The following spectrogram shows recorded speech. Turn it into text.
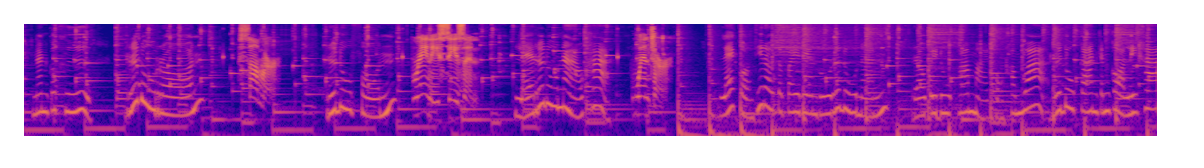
ๆ นั่นก็คือ ฤดูร้อน Summer, ฤดูฝน Rainy Season, และฤดูหนาวค่ะ Winter, และก่อนที่เราจะไปเรียนรู้ฤดูนั้น เราไปดูความหมายของ คำว่า ฤดูกาลกันก่อนเลยค่ะ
